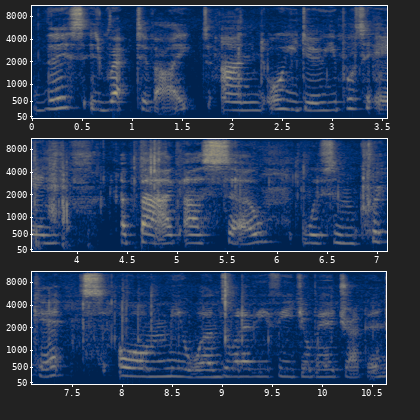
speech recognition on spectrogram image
this is Reptivite and all you do, you put it in a bag as so with some crickets or mealworms or whatever you feed your beard dragon.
